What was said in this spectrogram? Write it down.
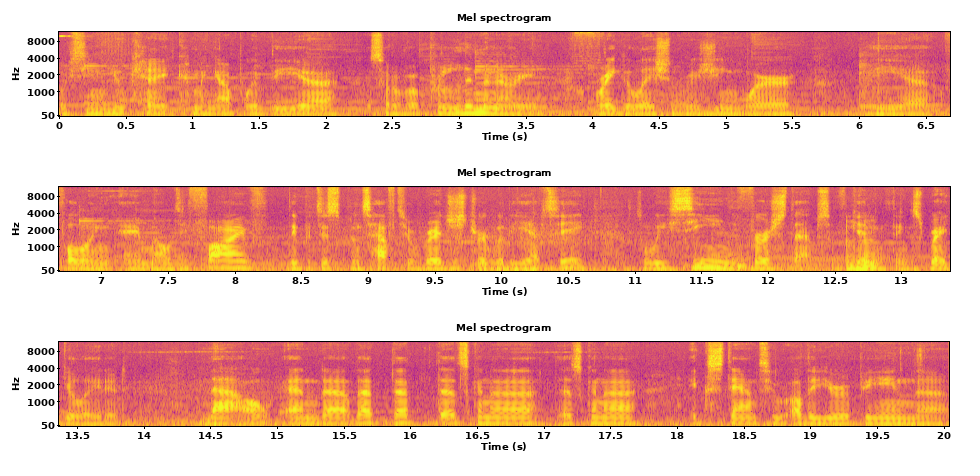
We've seen UK coming up with the uh, sort of a preliminary regulation regime where the uh, following AMLD5, the participants have to register with the FCA. So we've seen the first steps of getting things regulated now, and uh, that that that's gonna that's gonna extend to other European uh,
